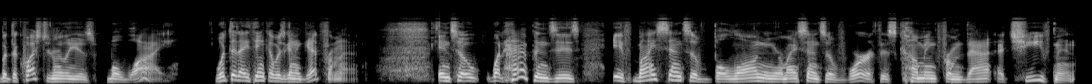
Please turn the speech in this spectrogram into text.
But the question really is, well, why? What did I think I was going to get from that? And so what happens is if my sense of belonging or my sense of worth is coming from that achievement,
